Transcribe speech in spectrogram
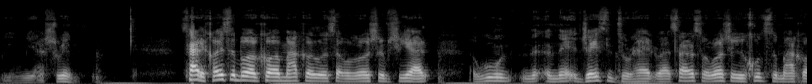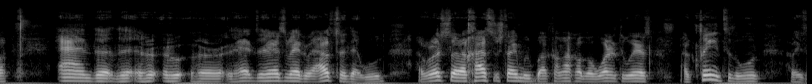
be Miashrim. If she had a wound adjacent to her head, and the, the, her, her, her head, the hairs of her head were outside that wound. But one or two hairs are clinging to the wound. It's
